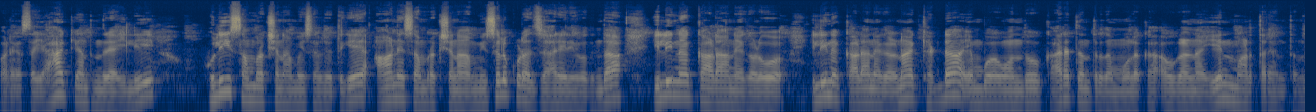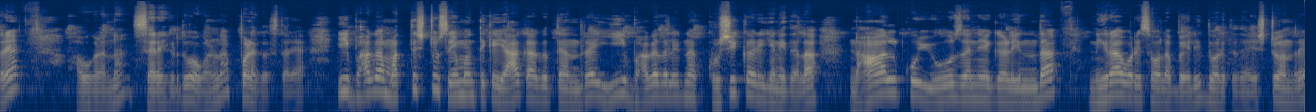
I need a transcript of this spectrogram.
ಪಳಗಿಸ್ತಾರೆ ಯಾಕೆ ಅಂತಂದರೆ ಇಲ್ಲಿ ಹುಲಿ ಸಂರಕ್ಷಣಾ ಮೀಸಲು ಜೊತೆಗೆ ಆನೆ ಸಂರಕ್ಷಣಾ ಮೀಸಲು ಕೂಡ ಜಾರಿಯಲ್ಲಿರೋದ್ರಿಂದ ಇಲ್ಲಿನ ಕಾಡಾನೆಗಳು, ಇಲ್ಲಿನ ಕಾಡಾನೆಗಳನ್ನ ಕೆಡ್ಡ ಎಂಬ ಒಂದು ಕಾರ್ಯತಂತ್ರದ ಮೂಲಕ ಅವುಗಳನ್ನ ಏನು ಮಾಡ್ತಾರೆ ಅಂತಂದರೆ ಅವುಗಳನ್ನು ಸೆರೆ ಹಿಡಿದು ಅವುಗಳನ್ನ ಪಳಗಿಸ್ತಾರೆ ಈ ಭಾಗ ಮತ್ತಷ್ಟು ಶ್ರೀಮಂತಿಕೆ ಯಾಕಾಗುತ್ತೆ ಅಂದರೆ ಈ ಭಾಗದಲ್ಲಿನ ಕೃಷಿಕರಿಗೇನಿದೆಯಲ್ಲ, ನಾಲ್ಕು ಯೋಜನೆಗಳಿಂದ ನೀರಾವರಿ ಸೌಲಭ್ಯ ಇಲ್ಲಿ ದೊರೆತಿದೆ ಎಷ್ಟು ಅಂದರೆ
